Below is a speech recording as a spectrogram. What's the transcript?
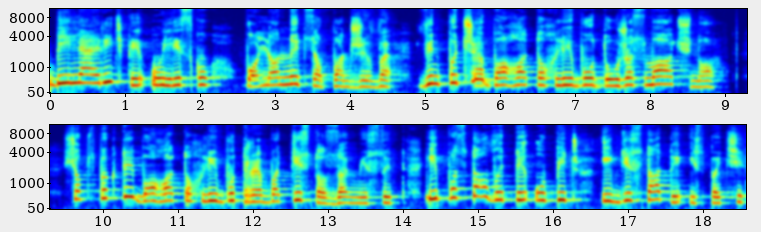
Біля річки у ліску поляниця пан живе. Він пече багато хлібу дуже смачно. Щоб спекти багато хлібу, треба тісто замісити і поставити у піч, і дістати із печі.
